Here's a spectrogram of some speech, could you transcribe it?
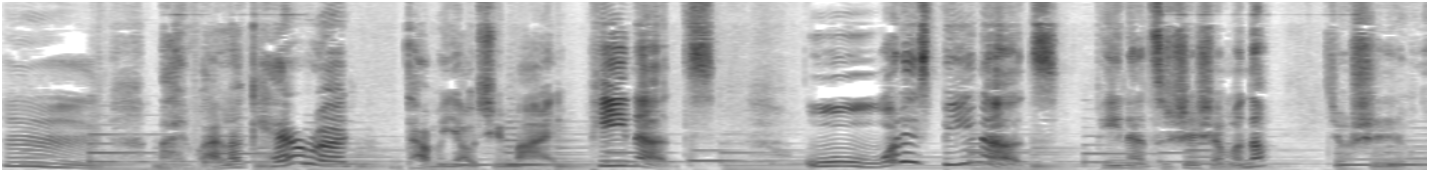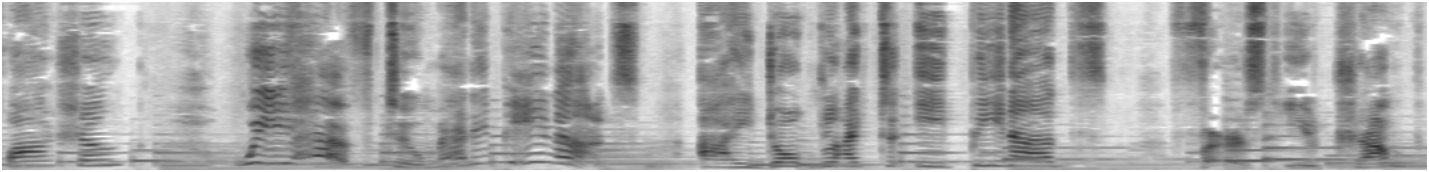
嗯，买完了 carrot，他们要去买 peanuts。哦，What is peanuts? Peanuts 是什么呢？就是花生。We have too many peanuts. I don't like to eat peanuts. First you jump,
